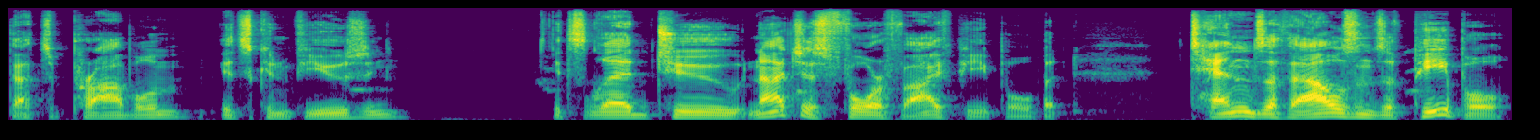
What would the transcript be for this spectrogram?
That's a problem. It's confusing. It's led to not just four or five people, but tens of thousands of people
